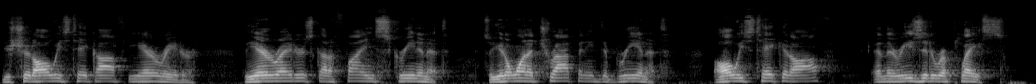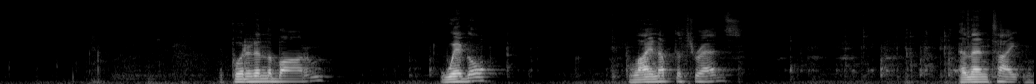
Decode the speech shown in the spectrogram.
you should always take off the aerator. The aerator's got a fine screen in it, so you don't want to trap any debris in it. Always take it off, and they're easy to replace. Put it in the bottom, wiggle, line up the threads, and then tighten.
